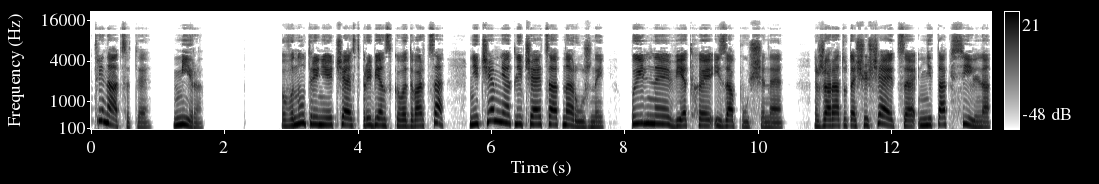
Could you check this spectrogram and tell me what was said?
13. Мира. Внутренняя часть Прибенского дворца ничем не отличается от наружной, пыльная, ветхая и запущенная. Жара тут ощущается не так сильно,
